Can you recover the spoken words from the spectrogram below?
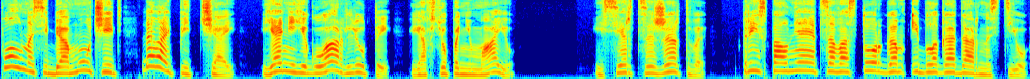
Полно себя мучить, давай пить чай. Я не ягуар лютый, я все понимаю. И сердце жертвы преисполняется восторгом и благодарностью.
